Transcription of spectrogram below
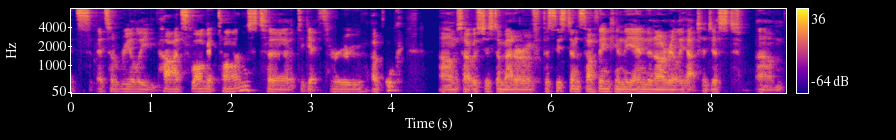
it's it's a really hard slog at times to to get through a book. Um, so it was just a matter of persistence, I think, in the end, and I really had to just, um,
